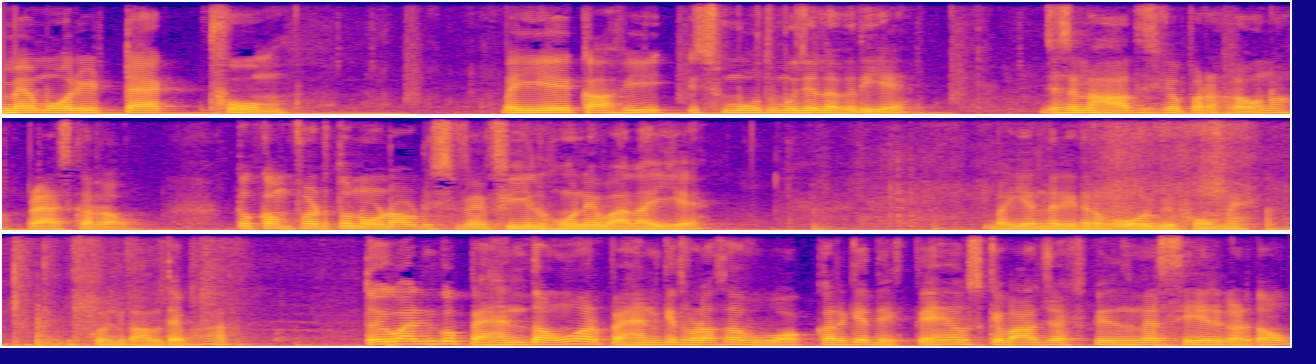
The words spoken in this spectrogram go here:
मेमोरी टैक फोम भाई ये काफ़ी स्मूथ मुझे लग रही है। जैसे मैं हाथ इसके ऊपर रख रहा हूँ ना प्रेस कर रहा हूँ। तो कंफर्ट तो नो डाउट इसमें फील होने वाला ही है। भाई अंदर की तरफ़ और भी फोम है। इसको निकालते बाहर। तो एक बार इनको पहनता हूँ और पहन के थोड़ा सा वॉक करके देखते हैं। उसके बाद जो एक्सपीरियंस मैं शेयर करता हूँ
